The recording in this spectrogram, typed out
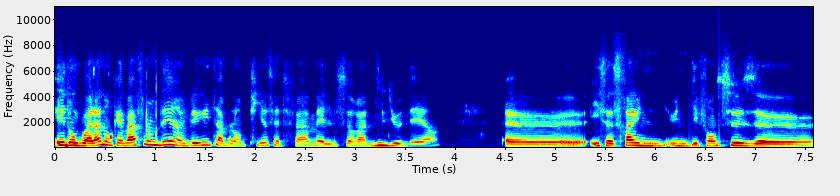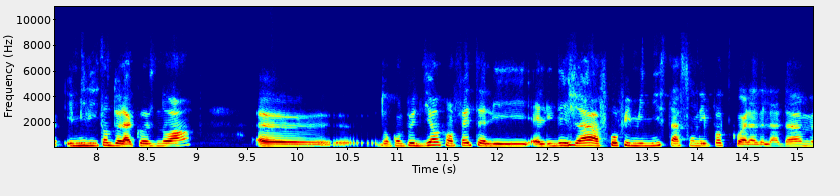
Et donc voilà, donc elle va fonder un véritable empire, cette femme. Elle sera millionnaire. Euh, et ce sera une, une défenseuse euh, et militante de la cause noire. Euh, donc on peut dire qu'en fait, elle est, elle est déjà afroféministe à son époque, quoi, la, la dame.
